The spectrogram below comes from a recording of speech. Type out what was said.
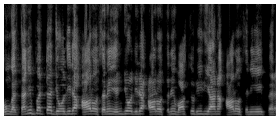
உங்கள் தனிப்பட்ட ஜோதிட ஆலோசனை எஞ்சோதிட ஆலோசனை வாஸ்து ரீதியான ஆலோசனையை பெற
